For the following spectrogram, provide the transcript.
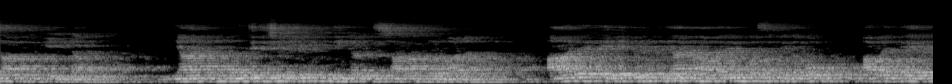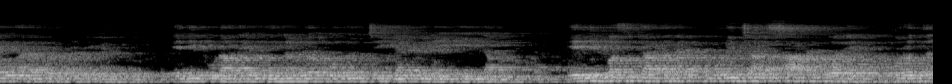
സാധിക്കുകയില്ല. ഞാൻ മുന്തിരിച്ചെടിയും നിങ്ങൾ ശാഖകളുമാണ് ആര് എനിക്കും ഞാൻ അവനിൽ വസിക്കുന്നവോ? അവൻ ഏറെ ഫലം പുറപ്പെടുവിക്കും എന്നെ കൂടാതെ നിങ്ങൾക്ക് ഒന്നും ചെയ്യാൻ കഴിയുകയില്ല. എന്നിൽ വസിക്കാത്തവൻ മുറിച്ച ശാഖ പോലെ പുറത്ത്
